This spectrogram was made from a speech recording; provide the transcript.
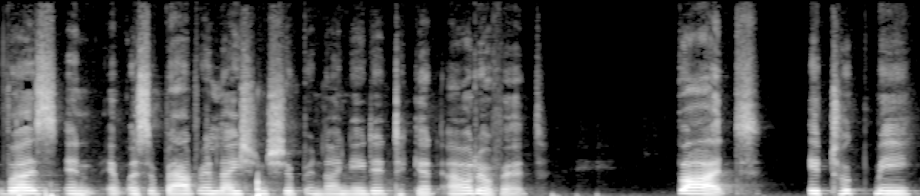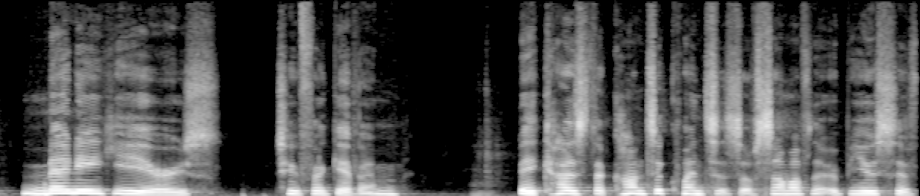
was in, it was a bad relationship, and I needed to get out of it. But it took me many years to forgive him because the consequences of some of the abusive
